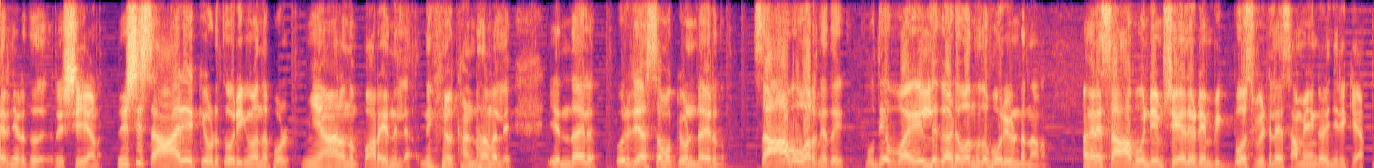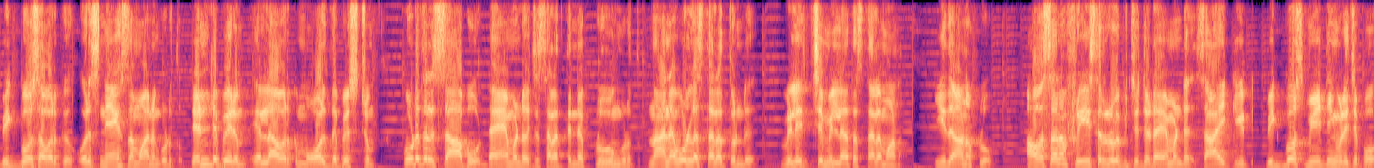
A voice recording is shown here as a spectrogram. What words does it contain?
തിരഞ്ഞെടുത്തത് ഋഷിയാണ്. ഋഷി സാരിയൊക്കെ ഉടുത്ത് ഒരുങ്ങി വന്നപ്പോൾ ഞാനൊന്നും പറയുന്നില്ല. നിങ്ങൾ കണ്ടതാണല്ലേ? എന്തായാലും ഒരു രസമൊക്കെ ഉണ്ടായിരുന്നു. സാബു പറഞ്ഞത് പുതിയ വൈൽഡ് കാർഡ് വന്നതുപോലെയുണ്ടെന്നാണ് അങ്ങനെ സാബുവിന്റെയും ഷേതയുടെയും ബിഗ് ബോസ് വീട്ടിലെ സമയം കഴിഞ്ഞിരിക്കുകയാണ്. ബിഗ് ബോസ് അവർക്ക് ഒരു സ്നേഹ സമ്മാനം കൊടുത്തു. രണ്ടുപേരും എല്ലാവർക്കും ഓൾ ദ ബെസ്റ്റും കൂടുതൽ സാബു ഡയമണ്ട് വെച്ച സ്ഥലത്തിന്റെ ക്ലൂവും കൊടുത്തു. നനവുള്ള സ്ഥലത്തുണ്ട് വെളിച്ചമില്ലാത്ത സ്ഥലമാണ്. ഇതാണ് ക്ലൂ അവസാനം ഫ്രീസറിൽ ഒളിപ്പിച്ചുവെച്ച ഡയമണ്ട് സായിക്ക് കിട്ടി. ബിഗ് ബോസ് മീറ്റിംഗ് വിളിച്ചപ്പോൾ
